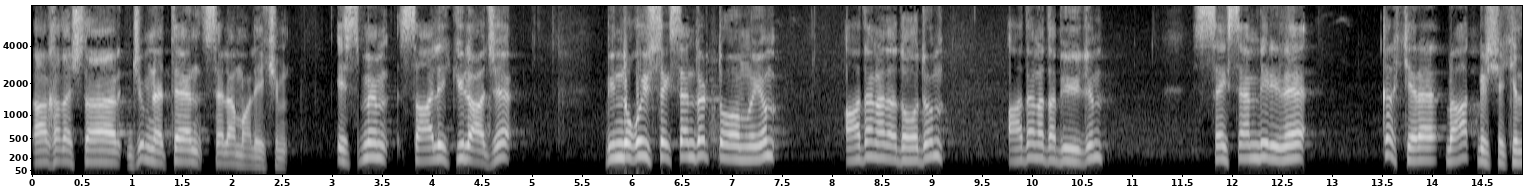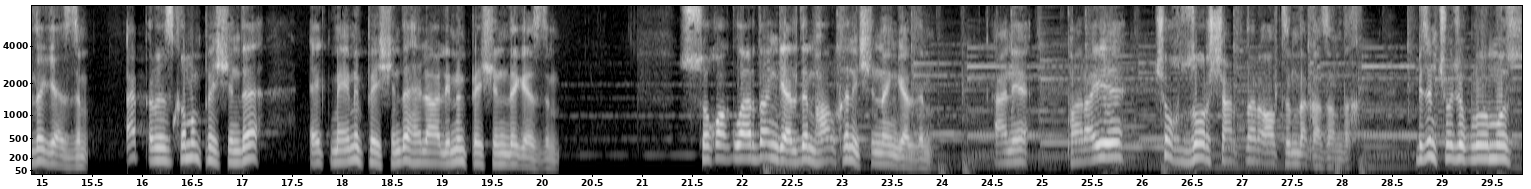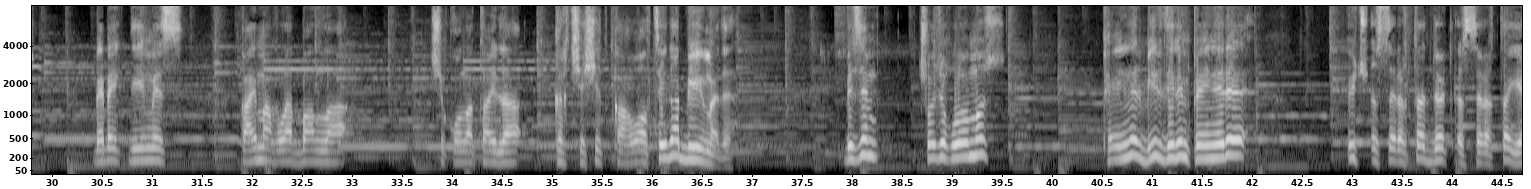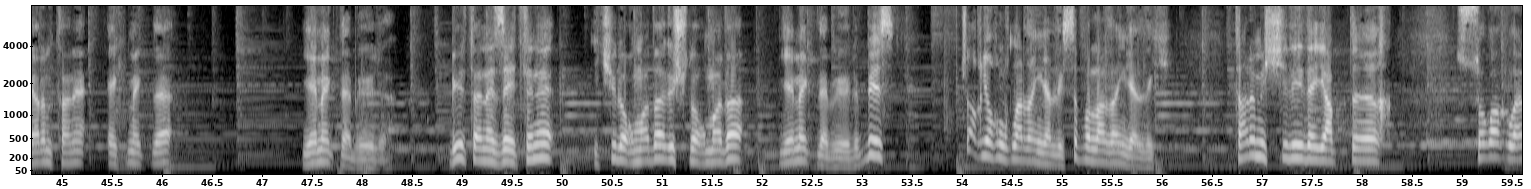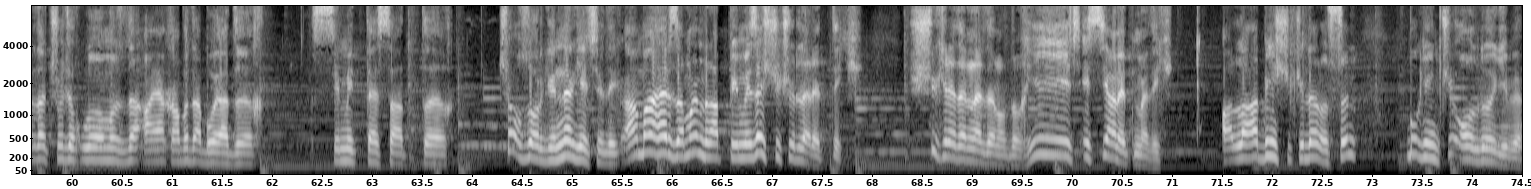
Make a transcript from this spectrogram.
Arkadaşlar cümleten selam aleyküm. İsmim Salih Gülacı. 1984 doğumluyum. Adana'da doğdum. Adana'da büyüdüm. 81 ile 40 kere rahat bir şekilde gezdim. Hep rızkımın peşinde, ekmeğimin peşinde, helalimin peşinde gezdim. Sokaklardan geldim, halkın içinden geldim. Yani parayı çok zor şartlar altında kazandık. Bizim çocukluğumuz, bebekliğimiz kaymakla, balla, çikolatayla, 40 çeşit kahvaltıyla büyümedi. Bizim çocukluğumuz peynir, bir dilim peyniri 3 ısırıkta, 4 ısırıkta yarım tane ekmekle, yemekle büyüdü. Bir tane zeytini iki lokmada, üç lokmada yemekle büyüdü. Biz çok yokluklardan geldik, sıfırlardan geldik. Tarım işçiliği de yaptık. Sokaklarda çocukluğumuzda ayakkabı da boyadık. Simit de sattık. Çok zor günler geçirdik ama her zaman Rabbimize şükürler ettik. Şükredenlerden olduk. Hiç isyan etmedik. Allah'a bin şükürler olsun. Bugünkü olduğu gibi.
